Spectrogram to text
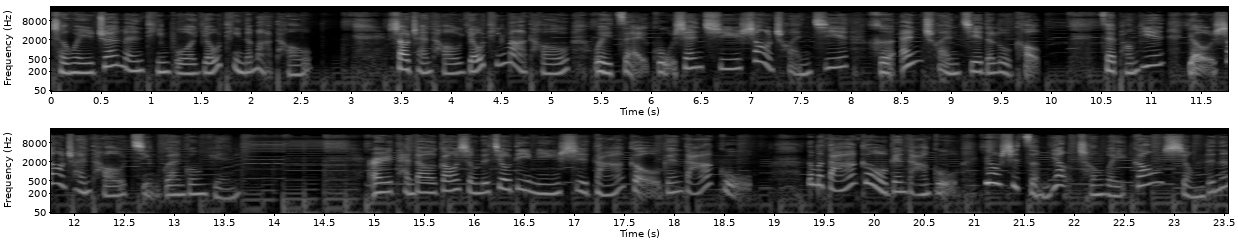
成为专门停泊游艇的码头。少船头游艇码头位在鼓山区少船街和安船街的路口，在旁边有少船头景观公园。而谈到高雄的旧地名是打狗跟打鼓，那么打狗跟打鼓又是怎么样成为高雄的呢？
